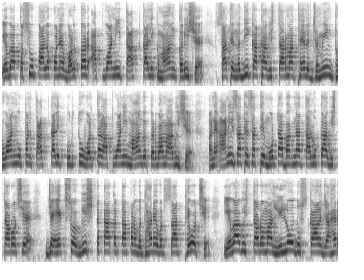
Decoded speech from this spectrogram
એવા પશુપાલકોને વળતર આપવાની તાત્કાલિક માંગ કરી છે. સાથે નદી કાંઠા વિસ્તારમાં થયેલ જમીન ધોવાણનું પણ તાત્કાલિક પૂરતું વળતર આપવાની માંગ કરવામાં આવી છે. અને આની સાથે સાથે મોટાભાગના તાલુકા વિસ્તારો છે, જ્યાં એકસો વીસ ટકા કરતાં પણ વધારે વરસાદ થયો છે. એવા વિસ્તારોમાં લીલો દુષ્કાળ જાહેર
